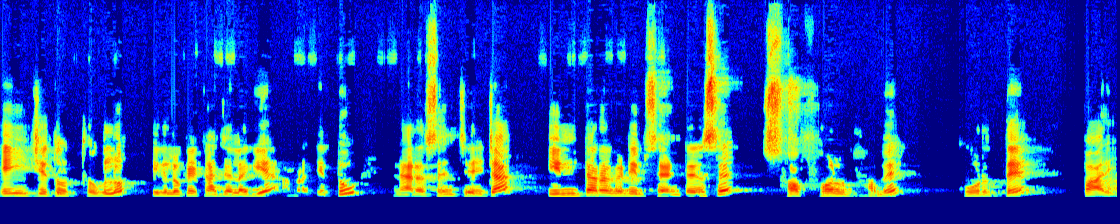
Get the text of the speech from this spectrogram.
এই যে তথ্যগুলো, এগুলোকে কাজে লাগিয়ে আমরা কিন্তু ন্যারেশন চেঞ্জটা ইন্টারোগেটিভ সেন্টেন্সে সফলভাবে করতে পারি।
